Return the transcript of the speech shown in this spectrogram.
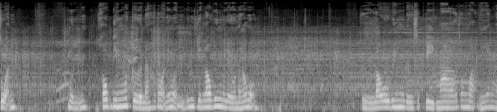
สวน เหมือนเขาบิงมาเกินนะจังหวะนี้เหมือนวิ่งกินเหล้าวิ่งเร็วนะครับผมเราวิ่งเร็วสปีดมาแล้วจังหวะนี้ยังไง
